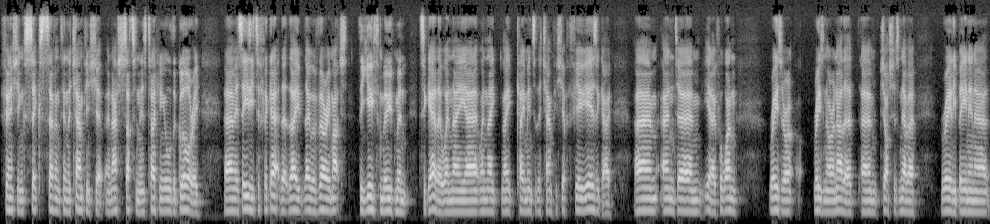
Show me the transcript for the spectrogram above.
finishing sixth, seventh in the championship, and Ash Sutton is taking all the glory. Um, it's easy to forget that they, they were very much the youth movement together when they uh, when they, they came into the championship a few years ago. Um, and um, you know, for one reason or reason or another, um, Josh has never really been in a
